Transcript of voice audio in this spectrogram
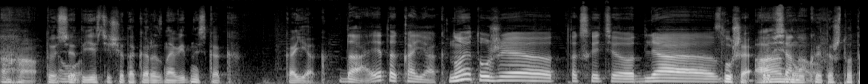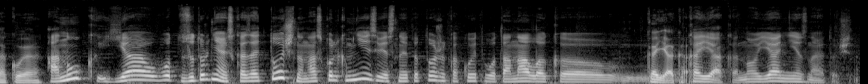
Ага, то есть Вот. это есть еще такая разновидность, как каяк. Да, это каяк. Но это уже, так сказать, для Слушай, а анук это что такое? Анук, я вот затрудняюсь сказать точно, насколько мне известно, это тоже какой-то вот аналог э, Каяка. каяка, но я не знаю точно.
